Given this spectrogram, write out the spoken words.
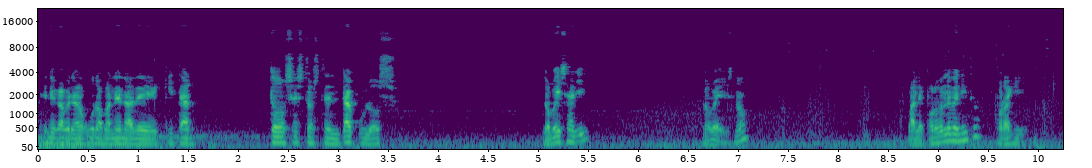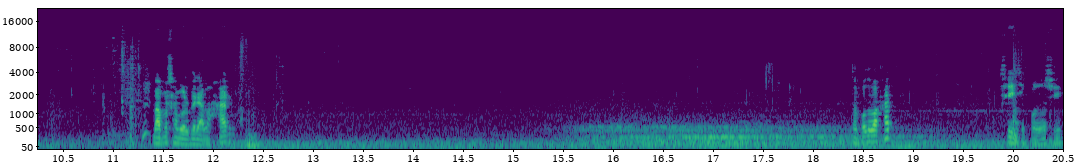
tiene que haber alguna manera de quitar todos estos tentáculos. ¿Lo veis allí? Lo veis, ¿no? Vale, ¿por dónde he venido? Por aquí. Vamos a volver a bajar. ¿No puedo bajar? Sí, sí puedo, sí.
